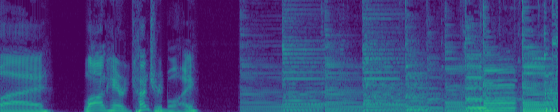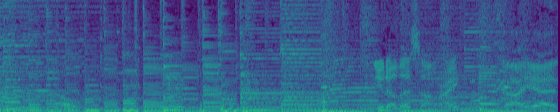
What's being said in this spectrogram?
uh, long-haired country boy. You know this song, right? not yet.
